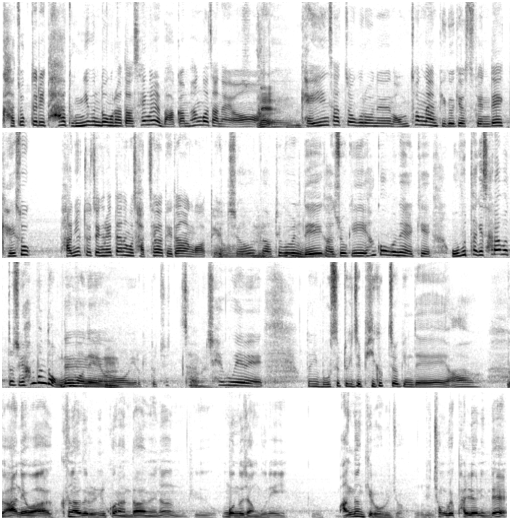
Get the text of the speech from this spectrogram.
가족들이 다 독립운동을 하다 생을 마감한 거잖아요. 네. 개인 사적으로는 엄청난 비극이었을 텐데 계속 반일투쟁을 했다는 것 자체가 대단한 것 같아요. 그렇죠. 그러니까 어떻게 보면 내 가족이 한꺼번에 이렇게 오붓하게 살아봤던 적이 한 번도 없는 네. 거네요. 이렇게 또 최, 참 그러네. 최후의 어떤 이 모습도 굉장히 비극적인데 아유. 그 아내와 큰 아들을 잃고 난 다음에는 그 홍범도 장군이 그 망명길을 오르죠. 1908년인데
